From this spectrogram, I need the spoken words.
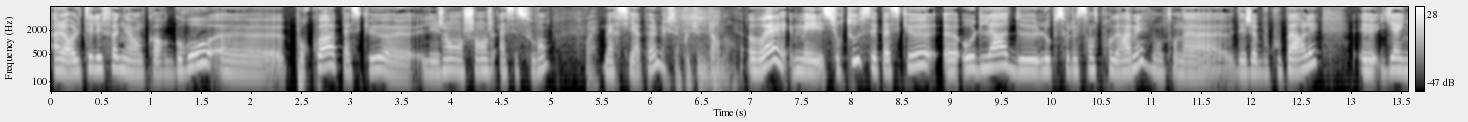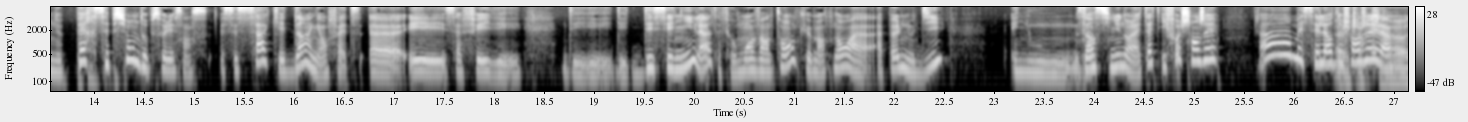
Alors le téléphone est encore gros. euh, pourquoi? Parce que euh, les gens en changent assez souvent. Ouais. Merci Apple. ça coûte une blinde hein. Ouais, mais surtout c'est parce que euh, au-delà de l'obsolescence programmée dont on a déjà beaucoup parlé, il y a une perception d'obsolescence. C'est ça qui est dingue en fait. Et ça fait des, des, des décennies là, ça fait au moins 20 ans que maintenant Apple nous dit et nous insinuent dans la tête, il faut changer. Ah, mais c'est l'heure de changer là. euh,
